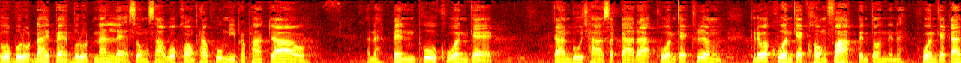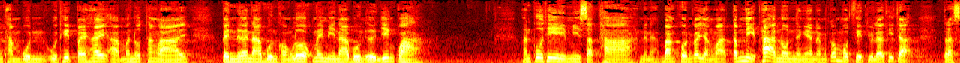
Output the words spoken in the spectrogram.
ตัวบุรุษได้ 8 บุรุษนั่นแหละสงสาวกของพระผู้มีพระภาคเจ้านะเป็นผู้ควรแก่การบูชาสการะควรแก่เครื่องเรียกว่าควรแก่ของฝากเป็นต้นเนี่ยนะควรแก่การทำบุญอุทิศไปให้อมนุษย์ทั้งหลาย เป็นเนื้อนาบุญของโลกไม่มีนาบุญอื่นยิ่งกว่ามันผู้ที่มีศรัทธาเนี่ยนะบางคนก็อย่างว่าตำหนิพระอนนท์อย่างเงี้ยนะมันก็หมดสิทธิ์อยู่แล้วที่จะ ตรัส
